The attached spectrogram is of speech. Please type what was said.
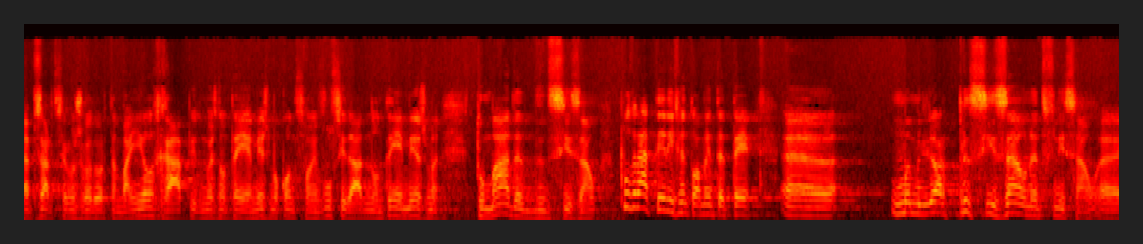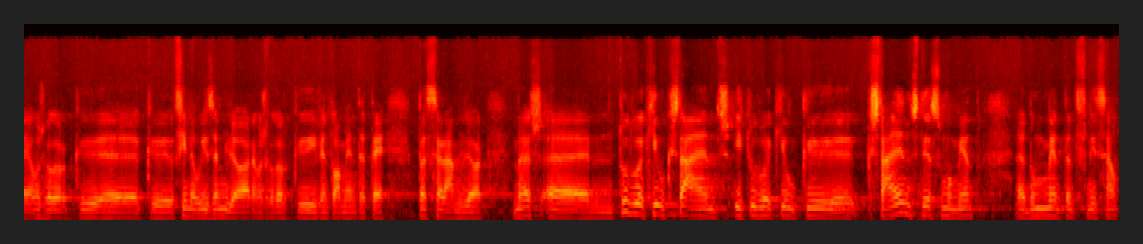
apesar de ser um jogador também ele rápido, mas não tem a mesma condição em velocidade, não tem a mesma tomada de decisão. Poderá ter eventualmente eventualmente até uh, uma melhor precisão na definição. Uh, é um jogador que, uh, que finaliza melhor, é um jogador que eventualmente até passará melhor, mas tudo aquilo que está antes e tudo aquilo que, que está antes desse momento, do momento da definição,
